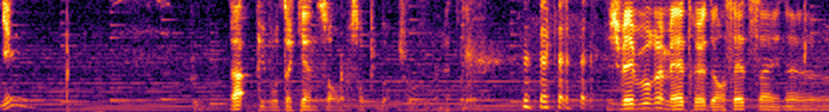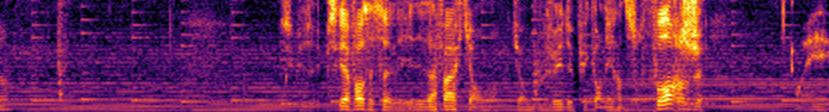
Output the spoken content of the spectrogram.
Yeah. Ah, puis vos tokens sont, sont plus bons. Je vais vous remettre. euh, je vais vous remettre dans cette scène. euh. Excusez. Parce que la force, c'est ça. Il y a des affaires qui ont, qui ont bougé depuis qu'on est rendu sur Forge. Ouais.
